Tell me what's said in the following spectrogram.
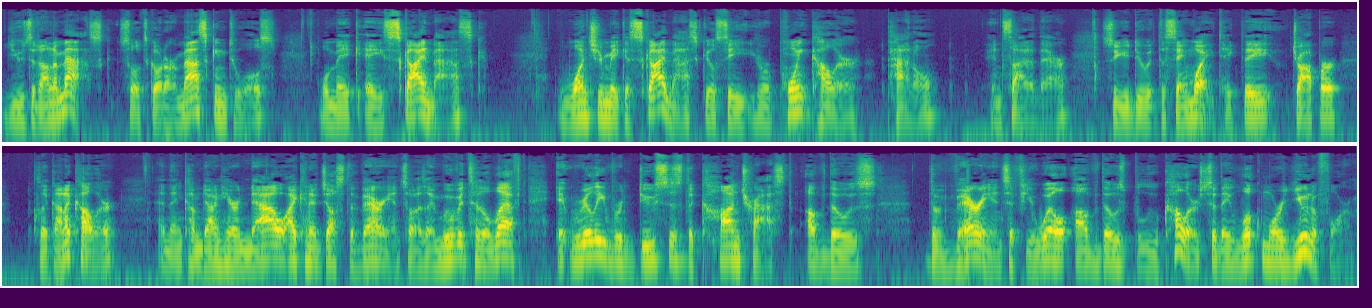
use it on a mask. So let's go to our masking tools. We'll make a sky mask. Once you make a sky mask, you'll see your point color panel inside of there. So you do it the same way. Take the dropper, click on a color, and then come down here. Now I can adjust the variance. So as I move it to the left, it really reduces the contrast of those, the variance, if you will, of those blue colors so they look more uniform.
